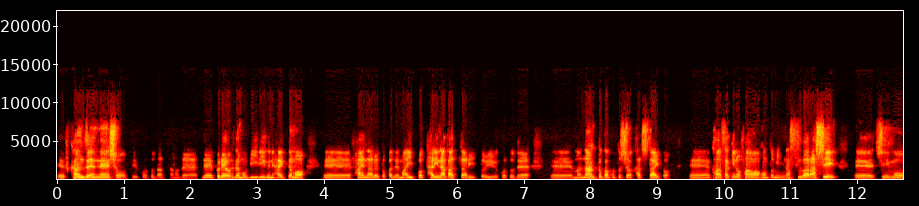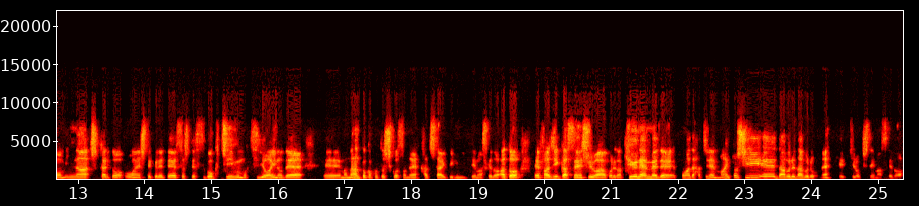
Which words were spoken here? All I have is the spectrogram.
えー、不完全燃焼ということだったので、でプレーオフでも B リーグに入っても、えー、ファイナルとかで、まあ、一歩足りなかったりということで、えーまあ、なんとか今年は勝ちたいと、えー、川崎のファンは本当みんな素晴らしい、えー、チームをみんなしっかりと応援してくれて、そしてすごくチームも強いので、えーまあ、なんとか今年こそね、勝ちたいというふうに言っていますけど、あと、えー、ファジーカス選手はこれが9年目で、ここまで8年、毎年、えー、ダブルダブルをね、記録していますけど、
